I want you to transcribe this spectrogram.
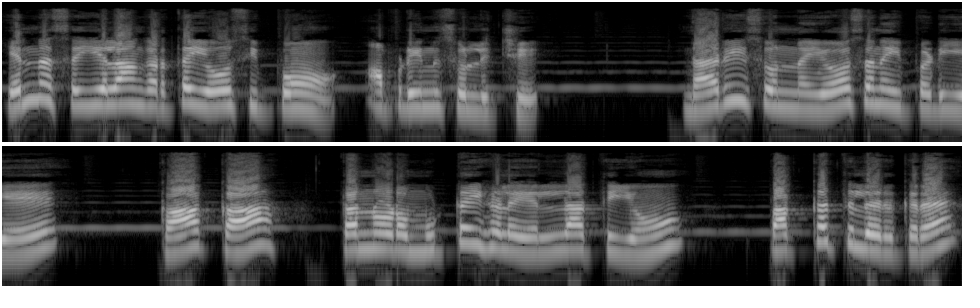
என்ன செய்யலாங்கிறத யோசிப்போம் அப்படின்னு சொல்லிச்சு. நரி சொன்ன யோசனைப்படியே காக்கா தன்னோட முட்டைகளை எல்லாத்தையும் பக்கத்துல இருக்கிற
